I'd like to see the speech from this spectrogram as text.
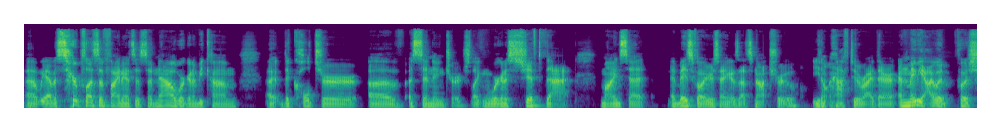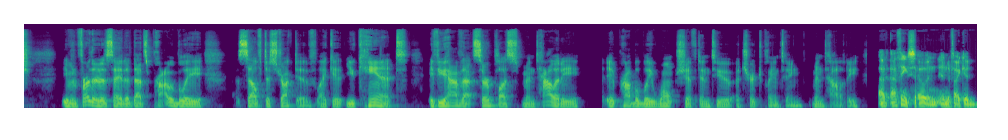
Uh, we have a surplus of finances, so now we're going to become uh, the culture of ascending church. Like we're going to shift that mindset. And basically, what you're saying is that's not true. You don't have to arrive there. And maybe I would push even further to say that that's probably self-destructive. Like it, you can't if you have that surplus mentality it probably won't shift into a church planting mentality. I, I think so. And, and if I could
